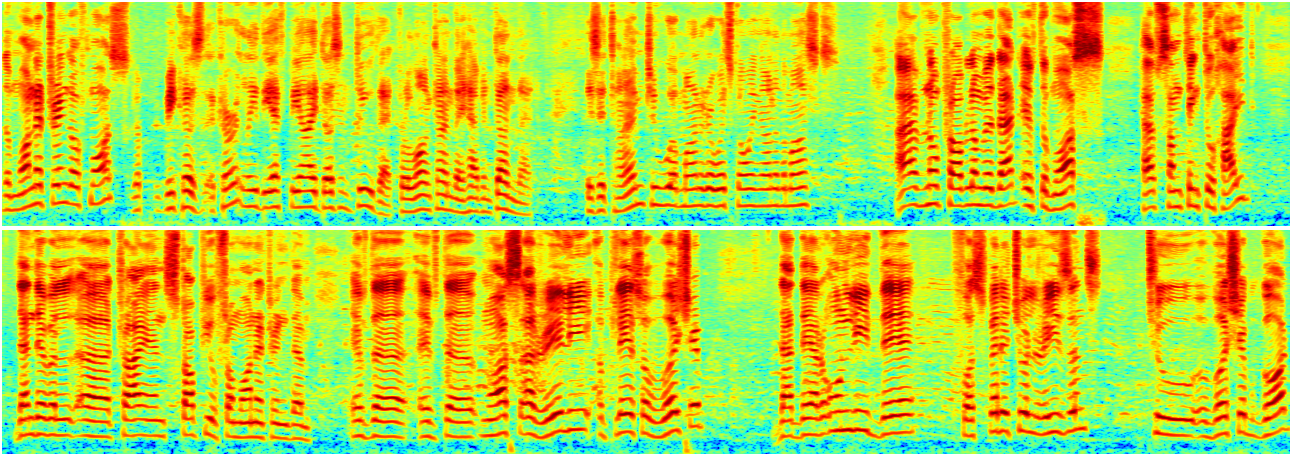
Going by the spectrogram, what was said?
The monitoring of mosques Yep, Because currently the FBI doesn't do that. For a long time they haven't done that. Is it time to uh, monitor what's going on in the mosques? I have no problem with that. If the mosques have something to hide, then they will uh, try and stop you from monitoring them. If the if the mosques are really a place of worship, that they are only there for spiritual reasons to worship God,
